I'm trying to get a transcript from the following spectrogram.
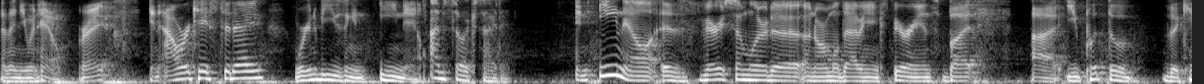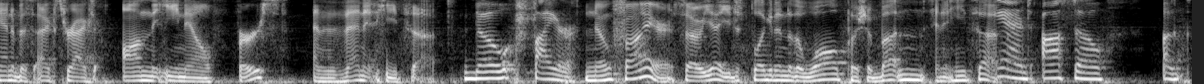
and then you inhale, right? In our case today, we're gonna be using an e-nail. I'm so excited. An e-nail is very similar to a normal dabbing experience, but uh, you put the the cannabis extract on the e-nail first, and then it heats up. No fire. No fire. So yeah, you just plug it into the wall, push a button, and it heats up. And also a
